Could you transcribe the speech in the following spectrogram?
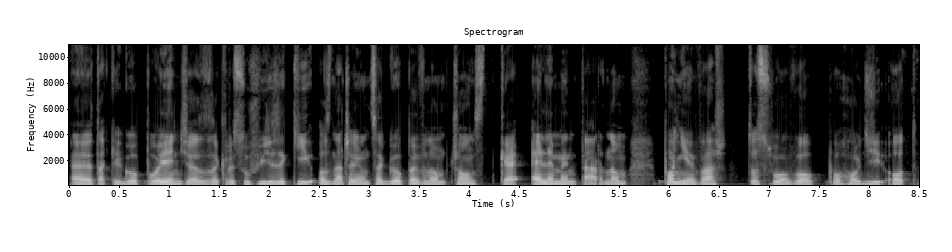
e, takiego pojęcia z zakresu fizyki oznaczającego pewną cząstkę elementarną, ponieważ to słowo pochodzi od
